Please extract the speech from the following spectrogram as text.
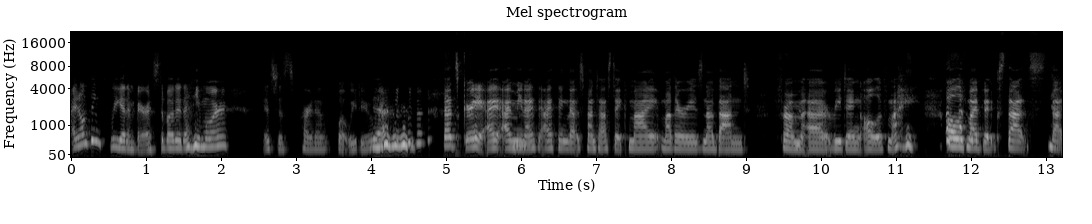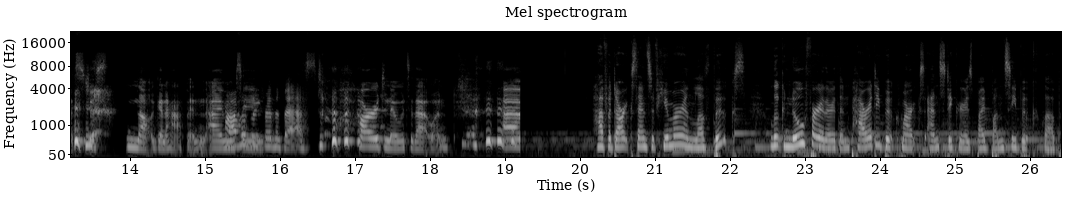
i don't think we get embarrassed about it anymore it's just part of what we do Yeah. That's great. I I mean I th- I think that's fantastic. My mother is now banned from uh reading all of my all of my books. That's that's just not gonna happen. I'm probably for the best hard no to that one. Um, have a dark sense of humour and love books? Look no further than parody bookmarks and stickers by Bunsey Book Club.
